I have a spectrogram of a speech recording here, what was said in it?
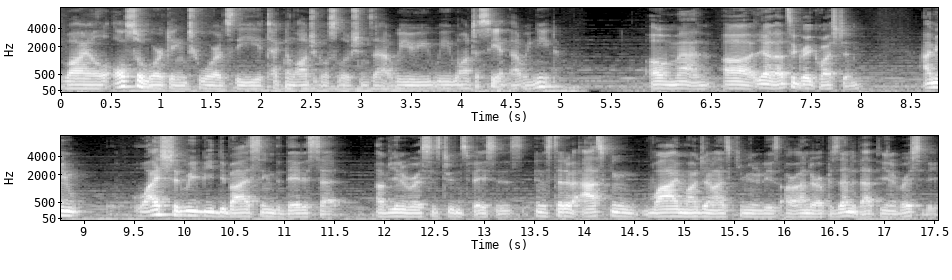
while also working towards the technological solutions that we, we want to see and that we need? Oh man, uh, yeah, that's a great question. I mean, why should we be debiasing the data set of university students' faces instead of asking why marginalized communities are underrepresented at the university?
